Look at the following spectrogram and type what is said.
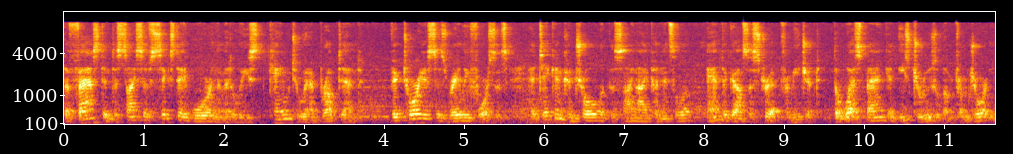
the fast and decisive Six-Day War in the Middle East came to an abrupt end. Victorious Israeli forces had taken control of the Sinai Peninsula and the Gaza Strip from Egypt, the West Bank and East Jerusalem from Jordan,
